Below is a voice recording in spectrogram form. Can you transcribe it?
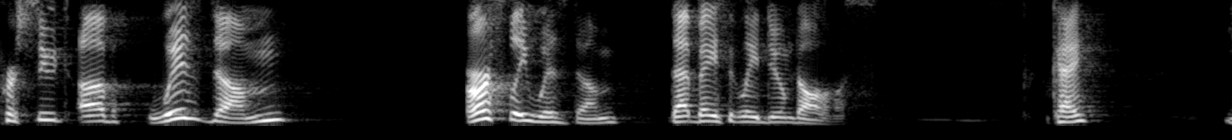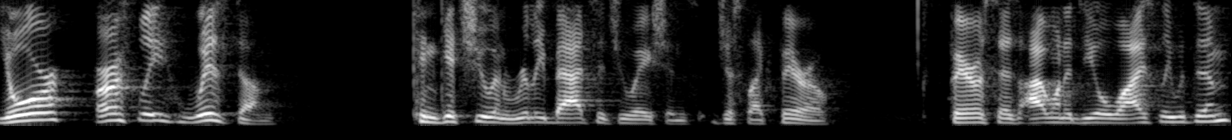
pursuit of wisdom, earthly wisdom, that basically doomed all of us. Okay? Your earthly wisdom can get you in really bad situations, just like Pharaoh. Pharaoh says, I want to deal wisely with them.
